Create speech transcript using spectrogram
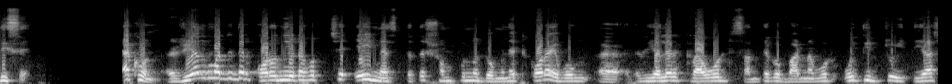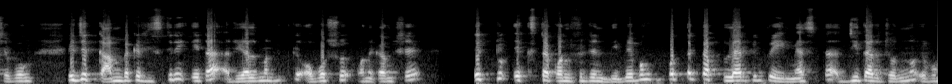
দিছে। এখন রিয়াল মাদ্রিদের করণীয়টা হচ্ছে এই ম্যাচটাতে সম্পূর্ণ ডোমিনেট করা এবং রিয়ালের ক্রাউড সান্তিয়াগো বার্নাবুর ঐতিহ্য, ইতিহাস এবং এই যে কামব্যাকের হিস্ট্রি এটা রিয়াল মাদ্রিদকে অবশ্যই অনেকাংশে একটু এক্সট্রা কনফিডেন্ট দিবে এবং প্রত্যেকটা প্লেয়ার কিন্তু এই ম্যাচটা জিতার জন্য এবং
